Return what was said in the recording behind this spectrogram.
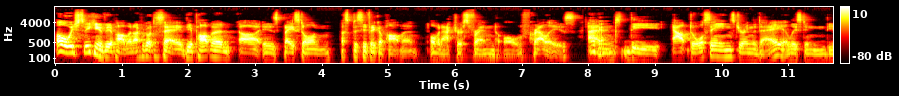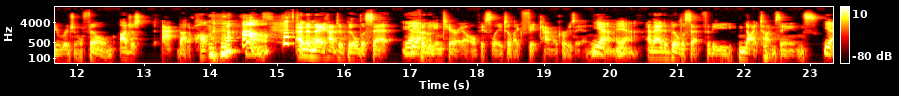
Oh, which speaking of the apartment, I forgot to say the apartment uh, is based on a specific apartment of an actress friend of Crowley's, Okay. and the outdoor scenes during the day, at least in the original film, are just at that apartment. Oh, that's cool. and then they had to build a set Yeah. For the interior, obviously, to like fit camera crews in. Yeah, yeah. And they had to build a set for the nighttime scenes. Yeah.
